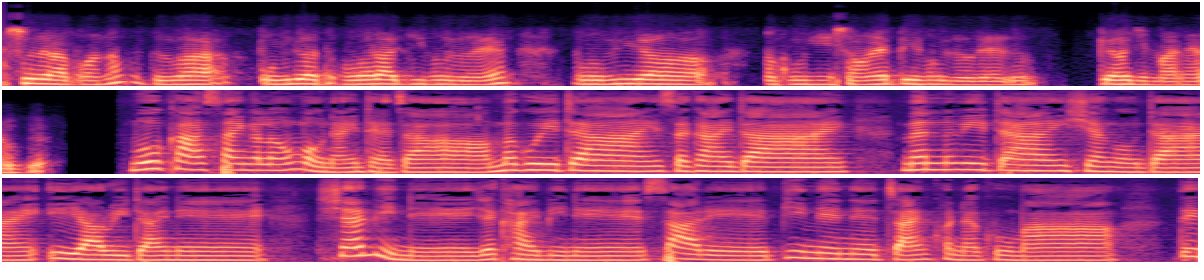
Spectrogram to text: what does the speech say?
အစိုးရပေါ့နော်သူကပိုပြီးတော့သဘောထားကြည့်ဖို့လိုတယ်ပိုပြီးတော့အကူအညီဆောင်ရွက်ပေးဖို့လိုတယ်လို့ပြောချင်ပါတယ်ဟုတ်ကဲ့မိုခါဆိုင်ကလုံးမုန်တိုင်းထံကြောင့်မကွေတိုင်းစကိုင်းတိုင်းမန္တလေးတိုင်းရန်ကုန်တိုင်းအေရရီတိုင်းနဲ့ရှမ်းပြည်နယ်ရခိုင်ပြည်နယ်စတဲ့ပြည်နယ်နဲ့တိုင်းခုနှစ်ခုမှာတေ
